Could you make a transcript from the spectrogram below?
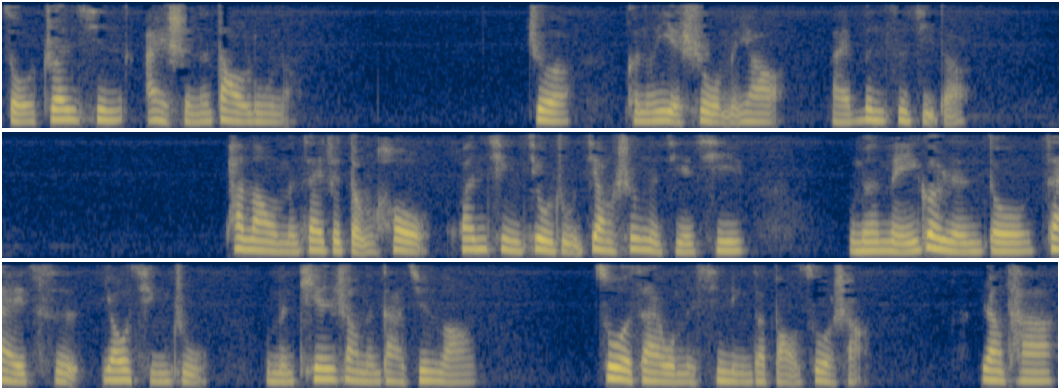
走专心爱神的道路呢？这可能也是我们要来问自己的。盼望我们在这等候欢庆救主降生的节期，我们每一个人都再一次邀请主，我们天上的大君王，坐在我们心灵的宝座上，让他。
